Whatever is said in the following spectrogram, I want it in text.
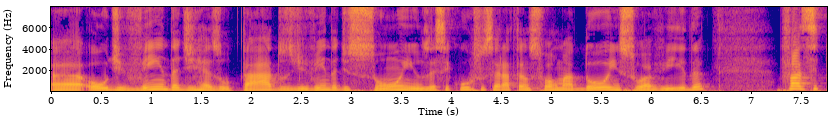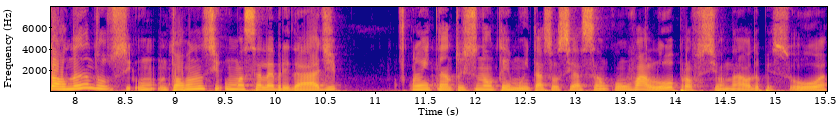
uh, ou de venda de resultados, de venda de sonhos. Esse curso será transformador em sua vida, faz, se tornando-se um, tornando uma celebridade. No entanto, isso não tem muita associação com o valor profissional da pessoa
